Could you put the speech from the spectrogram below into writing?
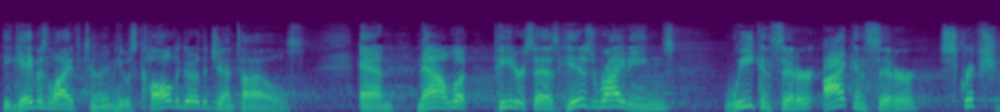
he gave his life to him. He was called to go to the Gentiles. And now, look, Peter says his writings we consider, I consider Scripture.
